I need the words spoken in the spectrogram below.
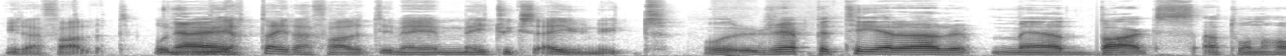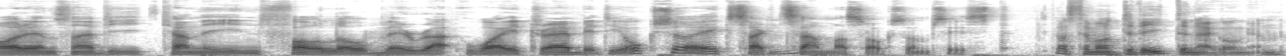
i det här fallet. Och Nej. Meta i det här fallet med Matrix är ju nytt. Och repeterar med Bugs att hon har en sån här vit kanin, follow the ra- white rabbit. Det är också exakt samma sak som sist. Fast den var inte vit den här gången.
